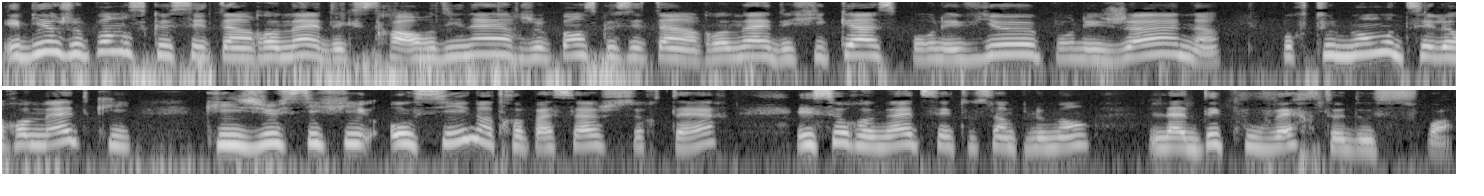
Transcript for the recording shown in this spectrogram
Eh bien, je pense que c'est un remède extraordinaire. Je pense que c'est un remède efficace pour les vieux, pour les jeunes, pour tout le monde. C'est le remède qui, qui justifie aussi notre passage sur Terre. Et ce remède, c'est tout simplement la découverte de soi.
